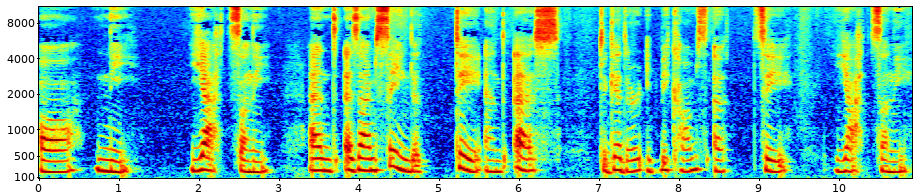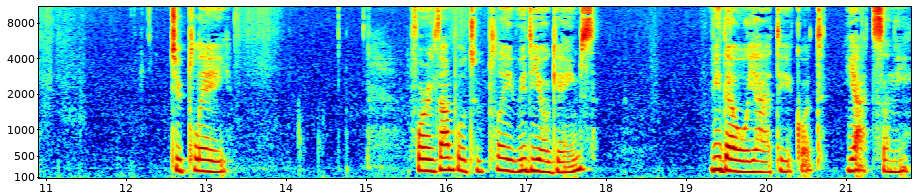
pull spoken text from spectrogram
a ni. Játszani. And as I'm saying the T and S together, it becomes a T. Játszani. To play. For example, to play video games, videójátékot játszani.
